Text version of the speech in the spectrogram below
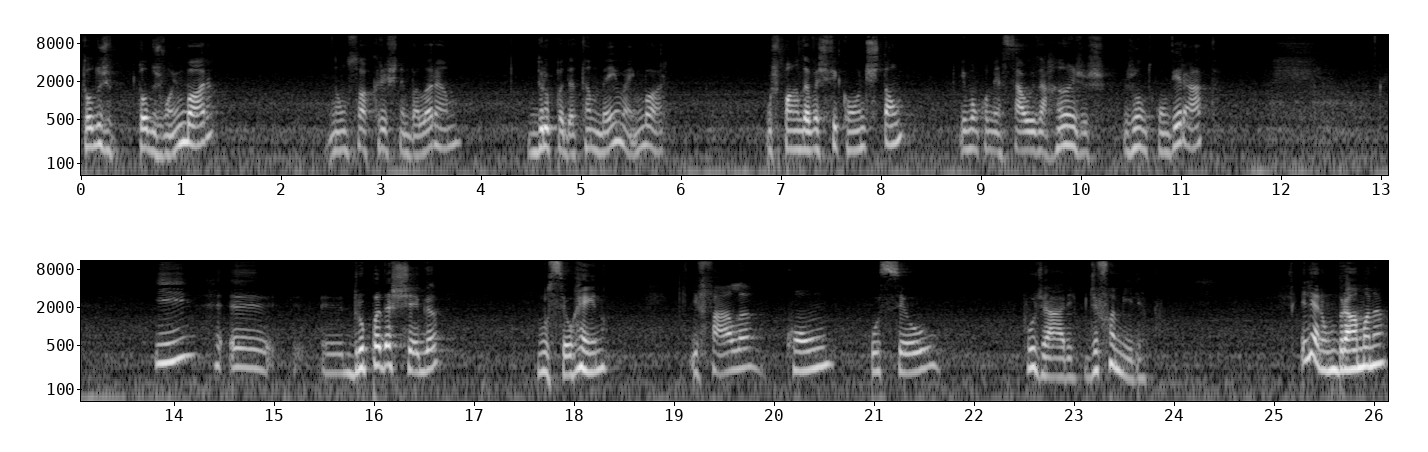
todos, todos vão embora, não só Krishna e Balarama, Drúpada também vai embora. Os Pandavas ficam onde estão e vão começar os arranjos junto com Virata. E é, é, Drúpada chega no seu reino e fala com o seu pujari de família. Ele era um brahmana,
